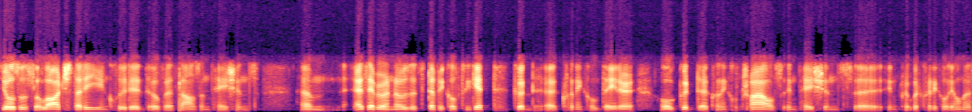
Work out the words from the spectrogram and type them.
yours was a large study. You included over a thousand patients. Um, as everyone knows, it's difficult to get good uh, clinical data or good uh, clinical trials in patients uh, in, with critical illness.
